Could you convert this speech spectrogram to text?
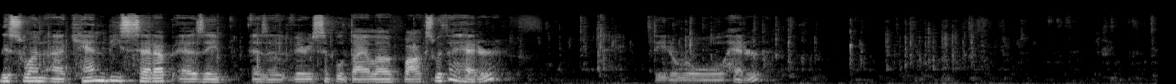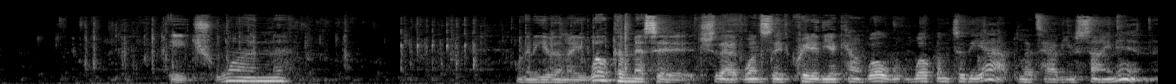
This one uh, can be set up as a, as a very simple dialog box with a header data role header. H1. We're going to give them a welcome message that once they've created the account, well, welcome to the app. Let's have you sign in.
